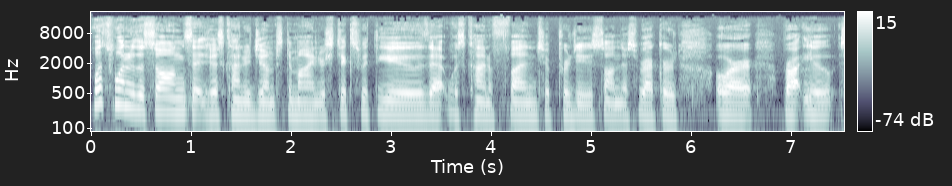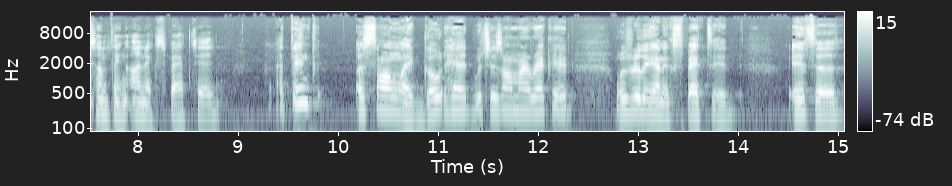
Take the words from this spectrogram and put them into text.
What's one of the songs that just kind of jumps to mind or sticks with you that was kind of fun to produce on this record or brought you something unexpected? I think a song like Goat Head, which is on my record, was really unexpected. It's a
